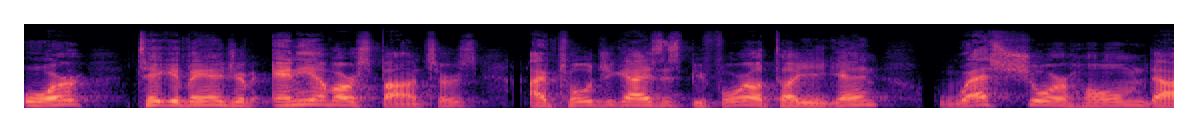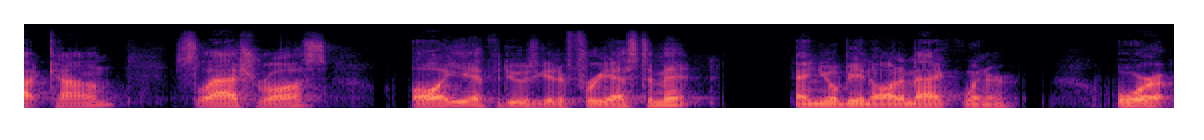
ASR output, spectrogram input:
Or take advantage of any of our sponsors. I've told you guys this before, I'll tell you again westshorehome.com slash Ross. All you have to do is get a free estimate and you'll be an automatic winner. Or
